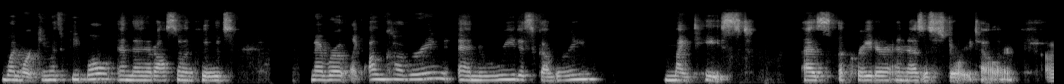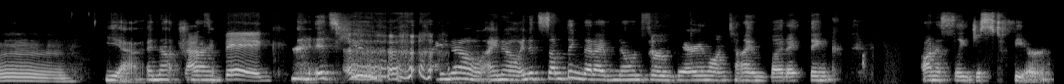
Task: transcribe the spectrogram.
when working with people. And then it also includes, and I wrote like uncovering and rediscovering my taste as a creator and as a storyteller. Mm. Yeah, and not trying. That's big. it's huge. I know, I know. And it's something that I've known for a very long time, but I think honestly, just fear,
